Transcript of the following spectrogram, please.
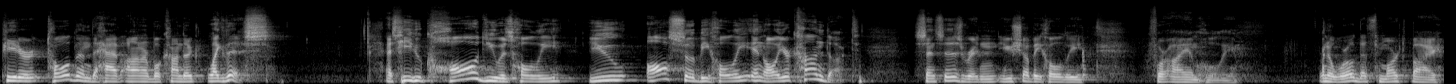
Peter told them to have honorable conduct like this As he who called you is holy, you also be holy in all your conduct. Since it is written, You shall be holy, for I am holy. In a world that's marked by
